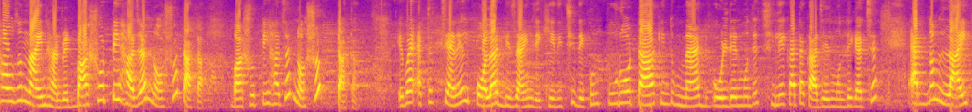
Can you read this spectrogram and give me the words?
thousand nine hundred বাষট্টি হাজার নশো টাকা, বাষট্টি হাজার নশো টাকা। এবার একটা চ্যানেল পলার ডিজাইন দেখিয়ে দিচ্ছি। দেখুন, পুরোটা কিন্তু ম্যাট গোল্ডের মধ্যে, ছিলে কাটা কাজের মধ্যে গেছে। একদম লাইট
